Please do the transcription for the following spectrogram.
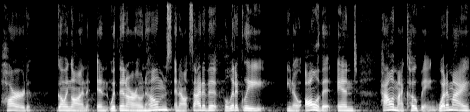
hard going on and within our own homes and outside of it politically you know all of it. And how am i coping? What am i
